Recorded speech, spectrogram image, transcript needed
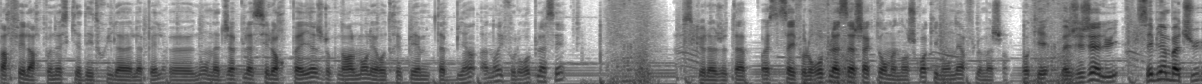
Parfait, l'harponneuse qui a détruit l'appel. euh, nous, on a déjà placé leur paillage, donc normalement, les retraits PM tapent bien. Ah non, il faut le replacer parce que là je tape. Ouais c'est ça, il faut le replacer à chaque tour maintenant. Je crois qu'ils l'ont nerf le machin. Ok, bah GG à lui. C'est bien battu.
